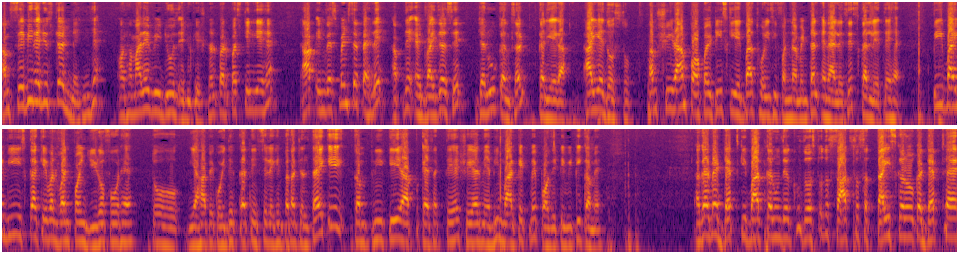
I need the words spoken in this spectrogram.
हम से भी रजिस्टर्ड नहीं है और हमारे वीडियोस एजुकेशनल पर्पस के लिए है। आप इन्वेस्टमेंट से पहले अपने एडवाइजर से ज़रूर कंसल्ट करिएगा। आइए दोस्तों, हम श्रीराम प्रॉपर्टीज़ की एक बार थोड़ी सी फंडामेंटल एनालिसिस कर लेते हैं। पी बाई बी इसका केवल 1.04 है तो यहाँ पे कोई दिक्कत नहीं इससे, लेकिन पता चलता है कि कंपनी की आप कह सकते हैं शेयर में अभी मार्केट में पॉजिटिविटी कम है। अगर मैं डेप्थ की बात करूँ, देखो दोस्तों तो 727 करोड़ का डेप्थ है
